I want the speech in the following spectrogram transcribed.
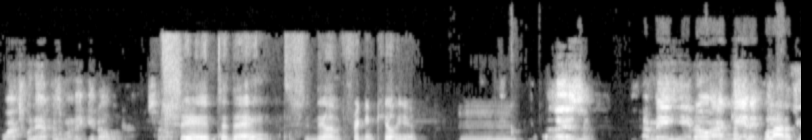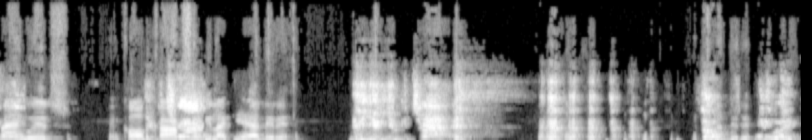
Watch what happens when they get older. So Shit, today they'll freaking kill you. hmm listen, I mean, you know, I get it. Pull out a You- you- sandwich and call the cops try. and be like, "Yeah, I did it. You you can try. I so it." anyway,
